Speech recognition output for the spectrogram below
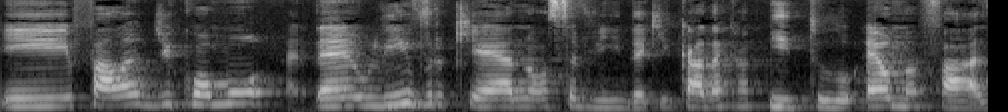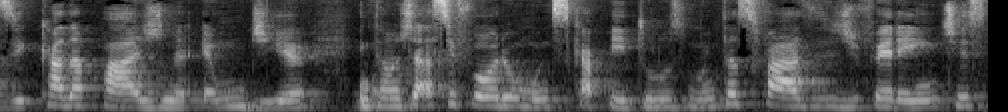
E fala de como é o livro que é a nossa vida, que cada capítulo é uma fase, cada página é um dia. Então já se foram muitos capítulos, muitas fases diferentes,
